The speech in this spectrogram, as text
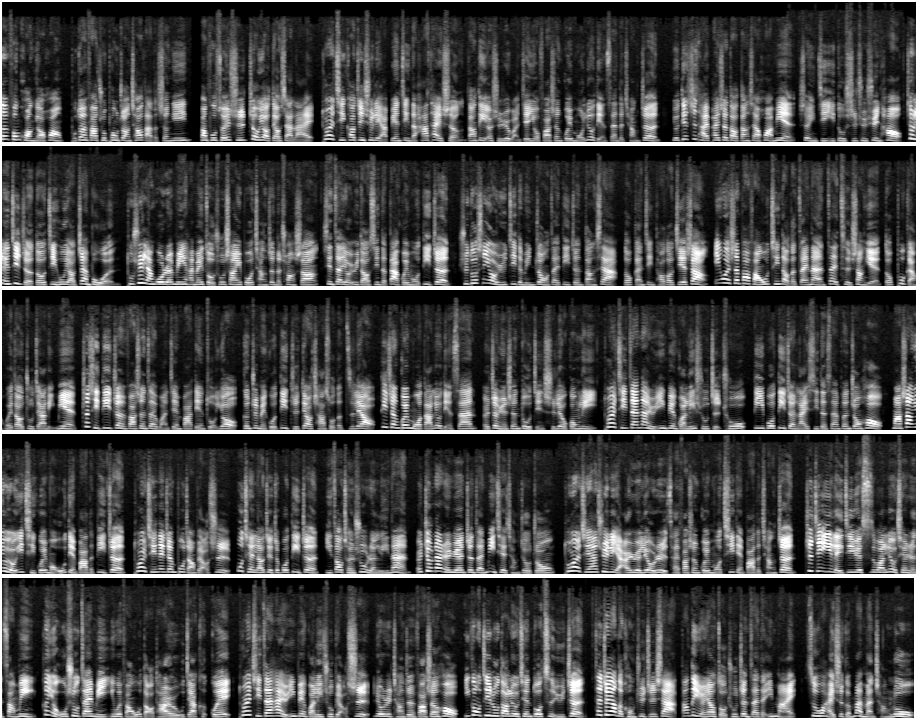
吊灯疯狂摇晃，不断发出碰撞敲打的声音。仿佛随时就要掉下来。土耳其靠近叙利亚边境的哈泰省，当地二十日晚间又发生规模六点三的强震，有电视台拍摄到当下画面，摄影机一度失去讯号，就连记者都几乎要站不稳。土叙两国人民还没走出上一波强震的创伤，现在又遇到新的大规模地震，许多心有余悸的民众在地震当下都赶紧逃到街上，因为生怕房屋倾倒的灾难再次上演，都不敢回到住家里面。这起地震发生在晚间八点左右，根据美国地质调查所的资料。地震规模达六点三，而震源深度仅十六公里。土耳其灾难与应变管理署指出，第一波地震来袭的三分钟后，马上又有一起规模五点八的地震。土耳其内政部长表示，目前了解这波地震已造成数人罹难，而救难人员正在密切抢救中。土耳其和叙利亚二月六日才发生规模七点八的强震，至今已累计约四万六千人丧命，更有无数灾民因为房屋倒塌而无家可归。土耳其灾害与应变管理署表示，六日强震发生后，一共记录到六千多次余震。在这样的恐惧之下，当地人要走出震灾的阴霾，似乎还是个漫漫长路。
